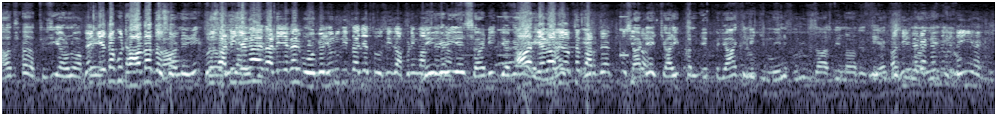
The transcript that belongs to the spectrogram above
ਆ ਤਾਂ ਤੁਸੀਂ ਆਉਣ ਨਹੀਂ ਆਪਣੇ ਜੇ ਤਾਂ ਕੋਈ ਠਾਲਦਾ ਦੱਸੋ। ਨਹੀਂ, ਤੁਸੀਂ ਸਾਡੀ ਜਗ੍ਹਾ ਹੈ ਸਾਡੀ ਜਗ੍ਹਾ 'ਚ ਬੋਲ ਕੇ ਸ਼ੁਰੂ ਕੀਤਾ ਜੇ ਤੁਸੀਂ ਤਾਂ ਆਪਣੀ ਨਹੀਂ ਜਿਹੜੀ ਮੰਨਦੇ ਇਹ ਸਾਡੀ ਜਗ੍ਹਾ ਆਹ ਹੈਗੀ ਜਗ੍ਹਾ ਨਾ, ਤੇ ਉੱਥੇ ਇਹ ਕਰਦੇ ਆ, ਤੁਸੀਂ ਸਾਡੇ 40 50 ਕਿੱਲੇ ਜ਼ਮੀਨ ਗੁਰੂ ਰਵਿਦਾਸ ਦੇ ਨਾਂ ਦੇ ਉੱਤੇ ਹੈ ਅਸੀਂ ਕਿਹੜਾ ਕਹਿੰਦੇ ਵੀ ਨਹੀਂ ਹੈਗੀ?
